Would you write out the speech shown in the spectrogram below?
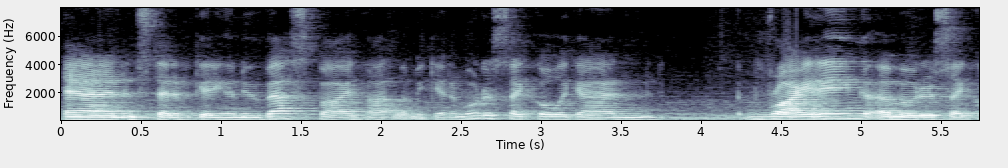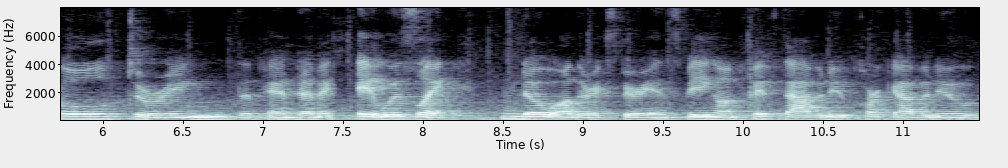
And instead of getting a new Vespa, I thought, let me get a motorcycle again. Riding a motorcycle during the pandemic, it was like no other experience. Being on Fifth Avenue, Park Avenue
